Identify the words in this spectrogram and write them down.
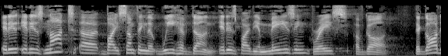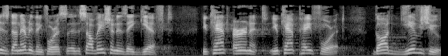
It is, not uh, by something that we have done. It is by the amazing grace of God. That God has done everything for us. Salvation is a gift. You can't earn it. You can't pay for it. God gives you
